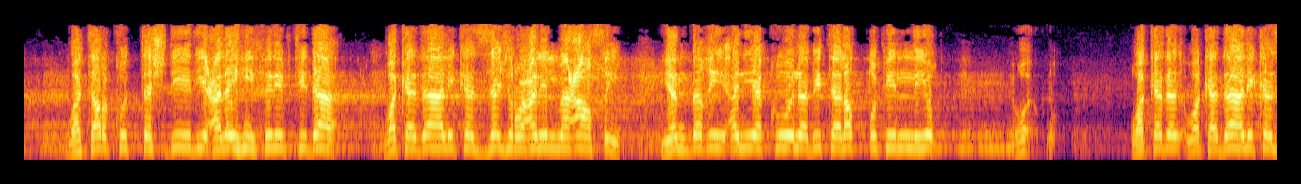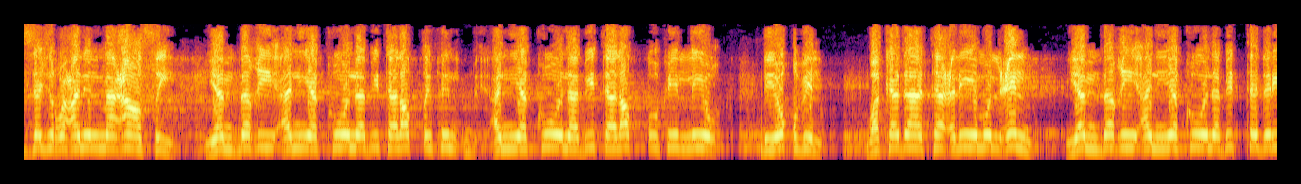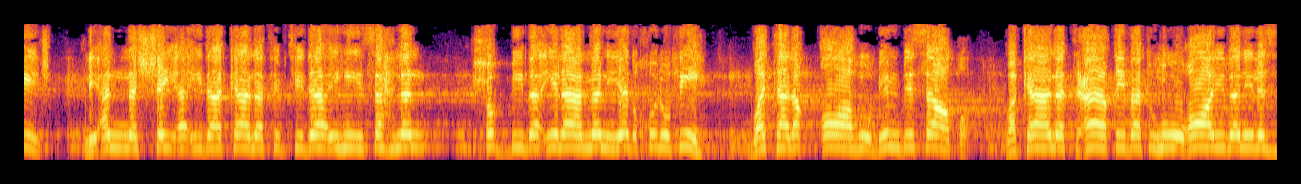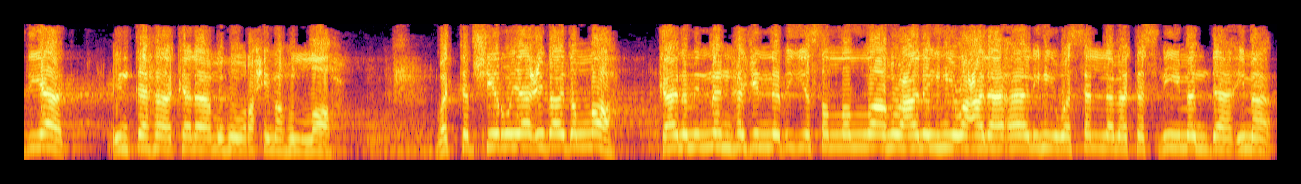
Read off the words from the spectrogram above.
وترك التشديد عليه في الابتداء وكذلك الزجر عن المعاصي. ينبغي أن يكون بتلطف ليق وكذلك الزجر عن المعاصي. ينبغي أن يكون بتلطف أن يكون بتلطف ليقبل. وكذا تعليم العلم. ينبغي أن يكون بالتدريج. لأن الشيء إذا كان في ابتدائه سهلا حبب إلى من يدخل فيه. وتلقاه بانبساط وكانت عاقبته غالبا الازدياد انتهى كلامه رحمه الله والتبشير يا عباد الله كان من منهج النبي صلى الله عليه وعلى آله وسلم تسليما دائما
